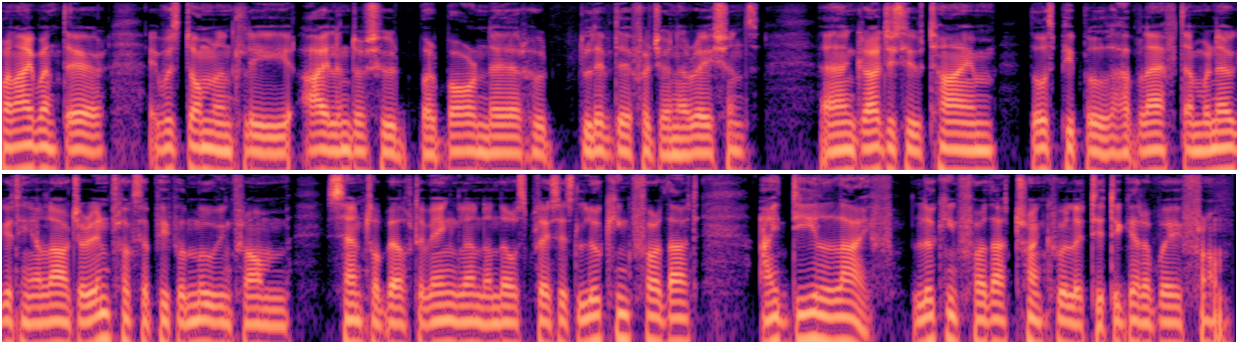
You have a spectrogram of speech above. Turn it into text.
When I went there, it was dominantly islanders who were born there, who'd lived there for generations. And gradually through time, those people have left, and we're now getting a larger influx of people moving from central belt of England and those places, looking for that ideal life, looking for that tranquility to get away from.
